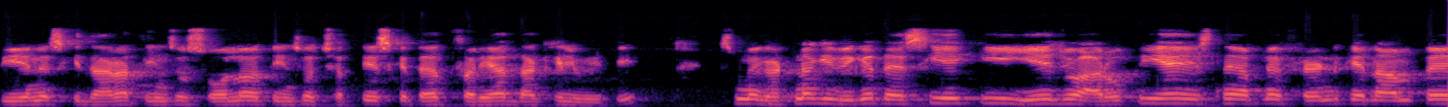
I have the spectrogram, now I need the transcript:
बीएनएस की धारा 316 और 336 के तहत फरियाद दाखिल हुई थी। इसमें घटना की विगत ऐसी है कि ये जो आरोपी है, इसने अपने फ्रेंड के नाम पे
